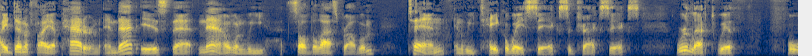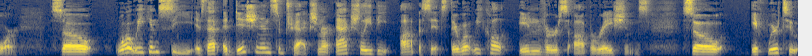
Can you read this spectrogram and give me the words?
identify a pattern, and that is that now, when we solve the last problem, 10, and we take away 6, subtract 6, we're left with 4. So what we can see is that addition and subtraction are actually the opposites. They're what we call inverse operations. So if we're to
